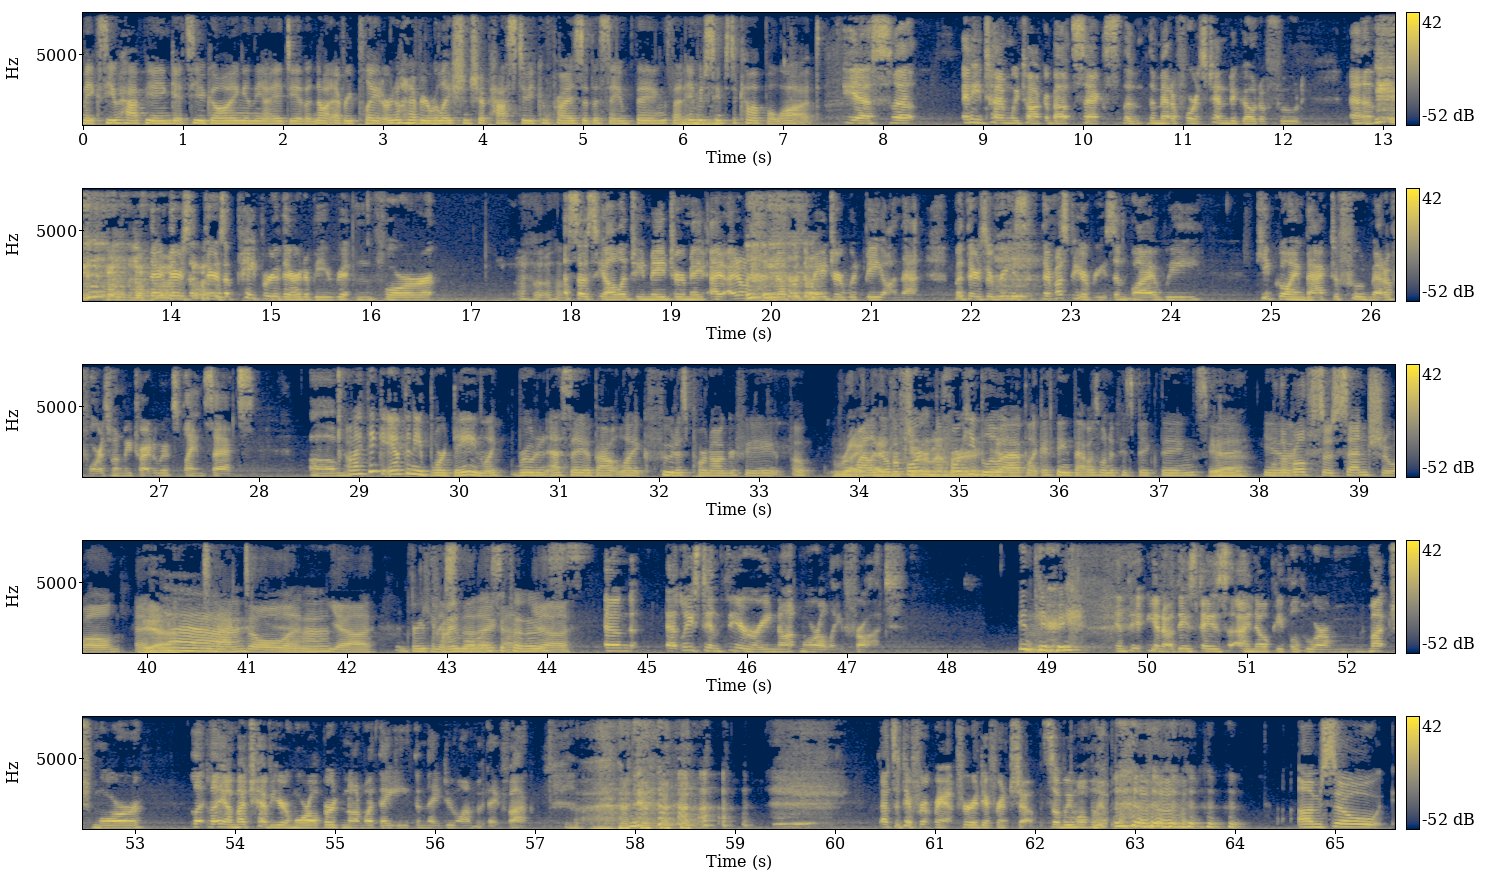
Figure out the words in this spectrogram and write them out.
makes you happy and gets you going, and the idea that not every plate or not every relationship has to be comprised of the same things. That image seems to come up a lot. Yes, uh, anytime we talk about sex, the, the metaphors tend to go to food. Um, there, there's a, there's a paper there to be written for a sociology major. Maybe I, I don't even know who the major would be on that, but there's a reason. There must be a reason why we keep going back to food metaphors when we try to explain sex. Um, I think Anthony Bourdain like wrote an essay about like food as pornography a Right, while ago do before remember, before he blew yeah. up. Like I think that was one of his big things. But, Yeah. yeah. Well, they're both so sensual and Yeah. Yeah, tactile and yeah. yeah, And very primal, I kinesthetic. suppose. Yeah. and at least in theory, not morally fraught. In theory. in the, you know these days i know people who are much more lay- a much heavier moral burden on what they eat than they do on who they fuck that's a different rant for a different show so we won't Um, so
